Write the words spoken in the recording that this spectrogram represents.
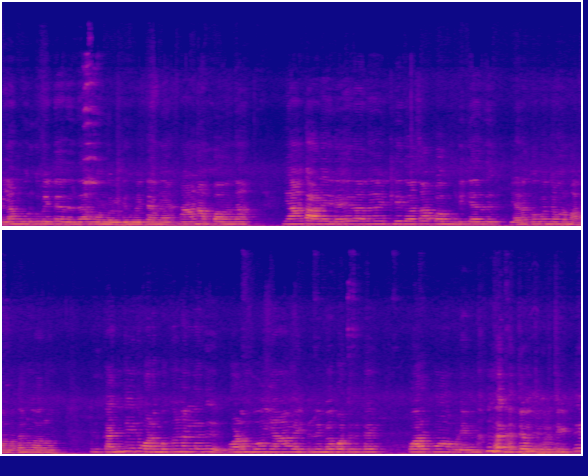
எல்லாம் ஊருக்கு போயிட்டு அது அவங்க வீட்டுக்கு போயிட்டாங்க. நானும் அப்பாவும் தான். ஏன் காலையில் ஏதாவது இட்லி தோசை அப்பாவுக்கு பிடிக்காது. எனக்கும் கொஞ்சம் ஒரு மத மதன்னு வரும். இது கஞ்சி இது உடம்புக்கும் நல்லது. உடம்பும் ஏன் வயிற்றுலையுமே போட்டுக்கிட்டு பிறப்போம் அப்படின்னு அந்த கஞ்சி வச்சு குடிச்சிக்கிட்டு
